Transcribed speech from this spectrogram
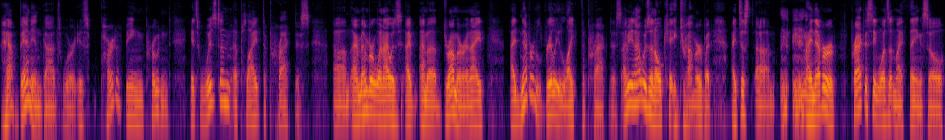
have been in God's Word is part of being prudent. It's wisdom applied to practice. Um, I remember when I was, I, I'm a drummer, and I, I'd never really liked the practice. I mean, I was an okay drummer, but I just, um, I never, practicing wasn't my thing. So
